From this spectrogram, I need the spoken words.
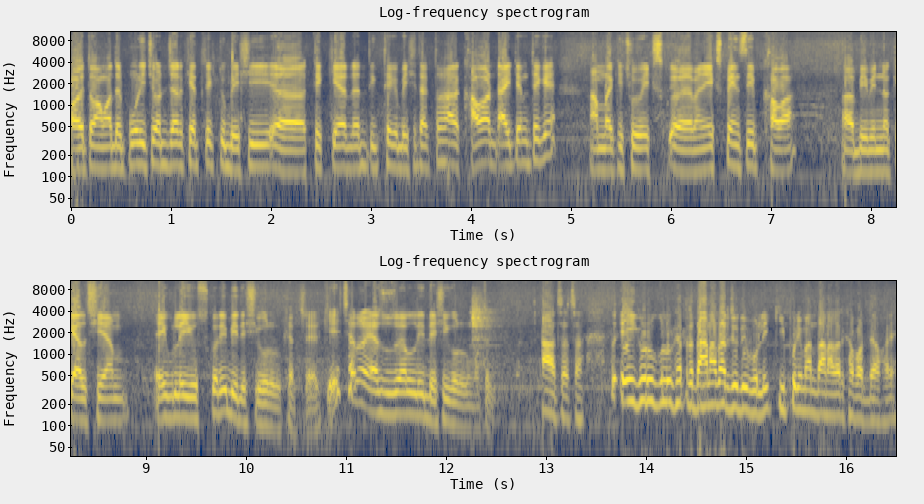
হয়তো আমাদের পরিচর্যার ক্ষেত্রে একটু বেশি টেক কেয়ারের দিক থেকে বেশি থাকতে হয়। আর খাওয়ার আইটেম থেকে আমরা কিছু মানে এক্সপেন্সিভ খাওয়া বিভিন্ন ক্যালসিয়াম এইগুলো ইউজ করি বিদেশি গরুর ক্ষেত্রে আর কি। এছাড়া অ্যাজ দেশি গরুর মতো আচ্ছা আচ্ছা। তো এই গরুগুলোর ক্ষেত্রে দানাদার যদি বলি কি পরিমাণ দানাদার খাবার দেওয়া হয়?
